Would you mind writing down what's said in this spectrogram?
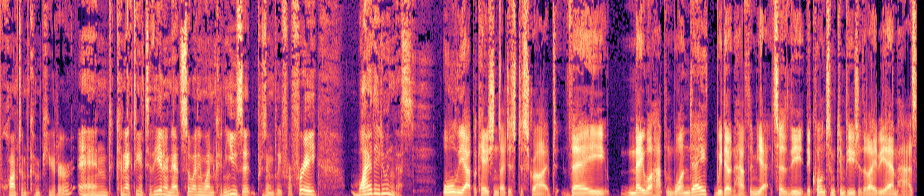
quantum computer and connecting it to the internet so anyone can use it, presumably for free. Why are they doing this? All the applications I just described, they may well happen one day. We don't have them yet. So the, the quantum computer that IBM has,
